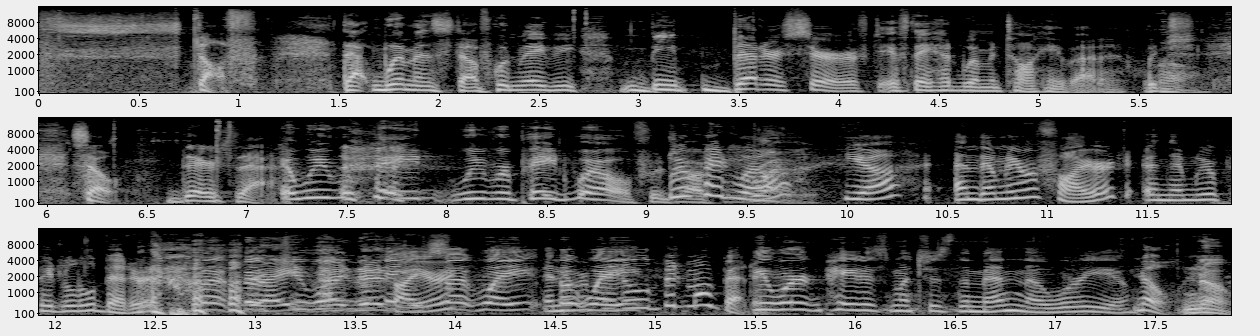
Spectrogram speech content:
stuff. That women's stuff would maybe be better served if they had women talking about it. Which, so there's that. And we were paid. We were paid well for we were talking. paid well, Right. yeah, and then we were fired, and then we were paid a little better. But, but Right, you weren't I paid, Fired, but wait, and but they were wait. a little bit more better. You weren't paid as much as the men, though, were you? no, No.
